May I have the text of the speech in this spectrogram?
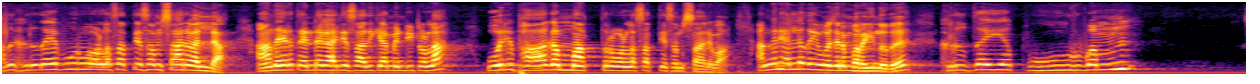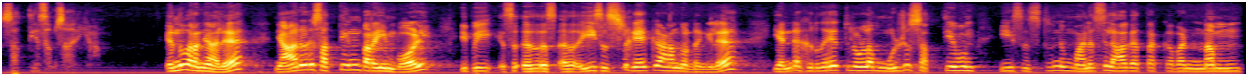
അത് ഹൃദയപൂർവമുള്ള സത്യസംസാരമല്ല. ആ നേരത്തെ എന്റെ കാര്യം സാധിക്കാൻ വേണ്ടിയിട്ടുള്ള ഒരു ഭാഗം മാത്രമുള്ള സത്യസംസാരമാണ് അങ്ങനെയല്ല ദൈവവചനം പറയുന്നത്. ഹൃദയപൂർവം സത്യസംസാരിക്കണം. എന്ന് പറഞ്ഞാൽ ഞാനൊരു സത്യം പറയുമ്പോൾ ഇപ്പം ഈ ഈ സിസ്റ്റർ കേൾക്കുകയാണെന്നുണ്ടെങ്കിൽ എന്റെ ഹൃദയത്തിലുള്ള മുഴു സത്യവും ഈ സിസ്റ്ററിന് മനസ്സിലാകത്തക്കവണ്ണം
